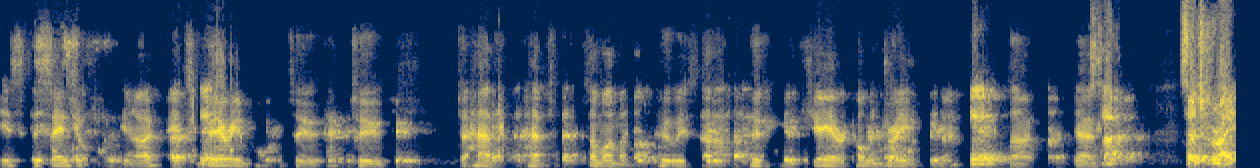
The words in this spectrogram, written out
is essential. You know, it's very important to to to have have someone who is uh, who you share a common dream. You know, Yeah. so yeah, So, such great,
